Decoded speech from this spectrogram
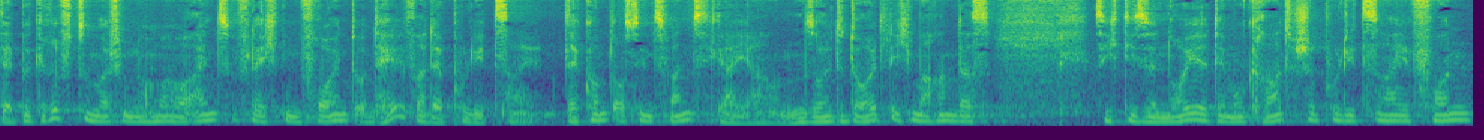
Der Begriff zum Beispiel nochmal einzuflechten, Freund und Helfer der Polizei, der kommt aus den 20er Jahren und sollte deutlich machen, dass sich diese neue demokratische Polizei von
